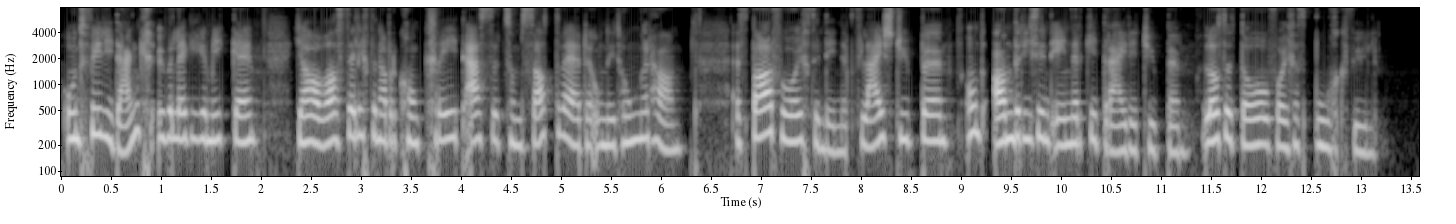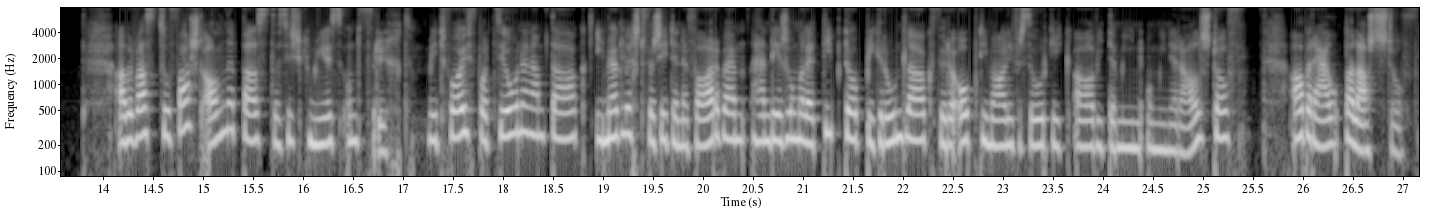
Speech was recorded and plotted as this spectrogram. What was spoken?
und viele Denküberlegungen mitgegeben. Ja, was soll ich denn aber konkret essen, zum satt werden und nicht Hunger haben? Ein paar von euch sind eher Fleischtypen und andere sind eher Getreidetypen. Hört hier auf euch ein Bauchgefühl. Aber was zu fast allen passt, das ist Gemüse und Früchte. Mit fünf Portionen am Tag, in möglichst verschiedenen Farben, habt ihr schon mal eine tiptoppe Grundlage für eine optimale Versorgung an Vitamin- und Mineralstoffen, aber auch Ballaststoff.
